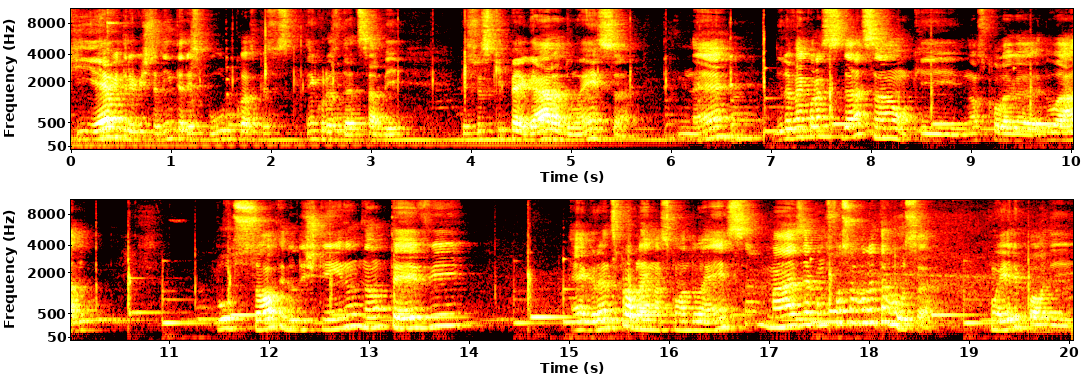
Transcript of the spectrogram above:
que é uma entrevista de interesse público, as pessoas que têm curiosidade de saber, pessoas que pegaram a doença, né, de levar em consideração que nosso colega Eduardo, por sorte do destino, não teve é, grandes problemas com a doença, mas é como se fosse uma roleta russa. Com ele pode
